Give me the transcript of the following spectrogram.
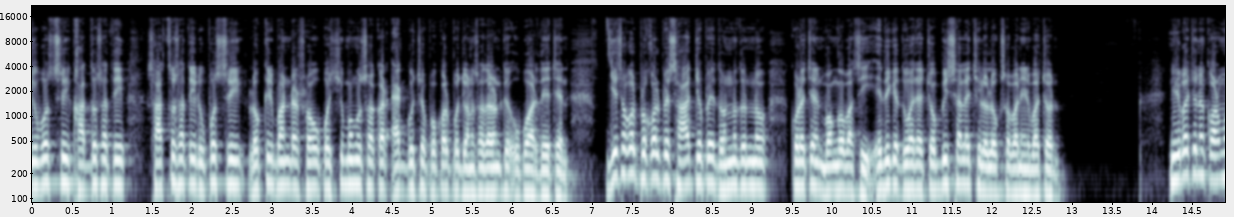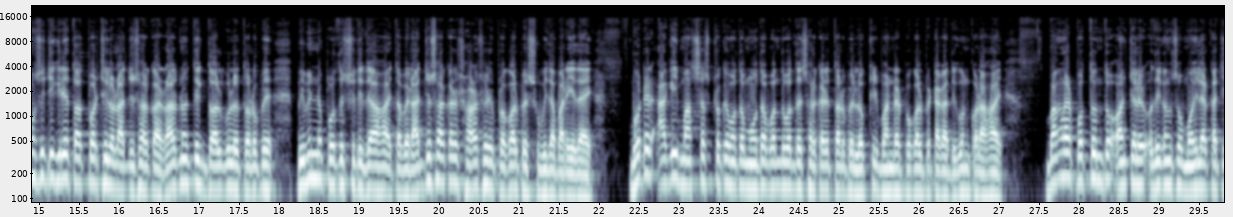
যুবশ্রী, খাদ্যসাথী, স্বাস্থ্যসাথী, রূপশ্রী, লক্ষ্মীর ভাণ্ডার সহ পশ্চিমবঙ্গ সরকার একগুচ্ছ প্রকল্প জনসাধারণকে উপহার দিয়েছেন। যে সকল প্রকল্পে সাহায্য পেয়ে ধন্য ধন্য করেছেন বঙ্গবাসী। এদিকে দু হাজার চব্বিশ সালে ছিল লোকসভা নির্বাচন। নির্বাচনের কর্মসূচি ঘিরে তৎপর ছিল রাজ্য সরকার। রাজনৈতিক দলগুলোর তরফে বিভিন্ন প্রতিশ্রুতি দেওয়া হয়, তবে রাজ্য সরকারের সরাসরি প্রকল্পের সুবিধা বাড়িয়ে দেয়। ভোটের আগেই মাস্টারস্ট্রোকের মতো মমতা বন্দ্যোপাধ্যায় সরকারের তরফে লক্ষ্মীর ভাণ্ডার প্রকল্পে টাকা দ্বিগুণ করা হয়। বাংলার প্রত্যন্ত অঞ্চলের অধিকাংশ মহিলার কাছে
